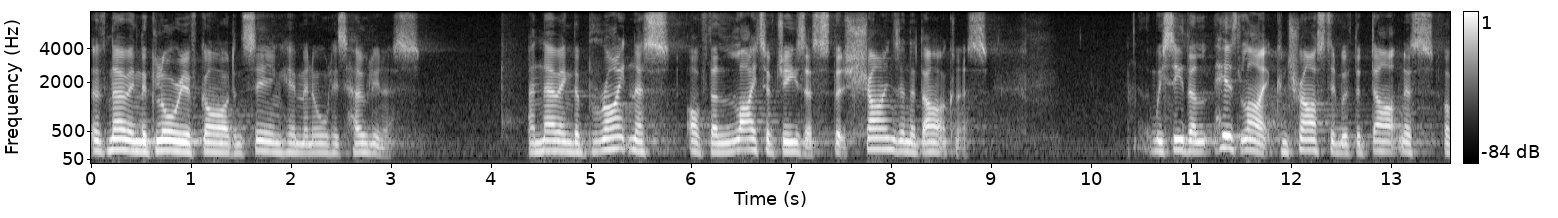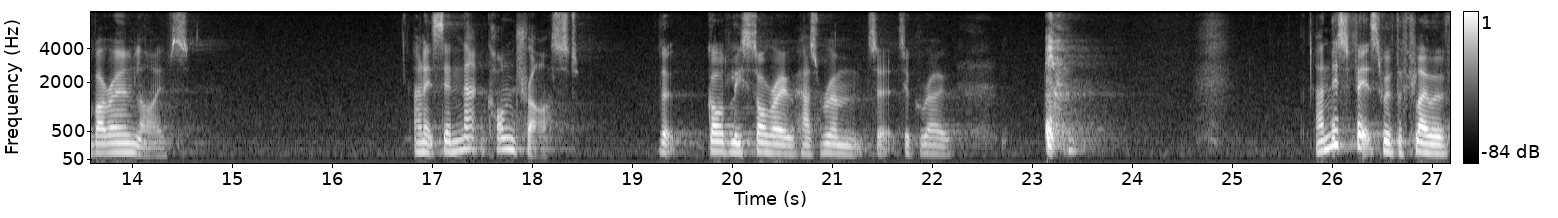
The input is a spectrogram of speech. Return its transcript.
of knowing the glory of God and seeing Him in all His holiness, and knowing the brightness of the light of Jesus that shines in the darkness, we see the, His light contrasted with the darkness of our own lives. And it's in that contrast that godly sorrow has room to, to grow. And this fits with the flow of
